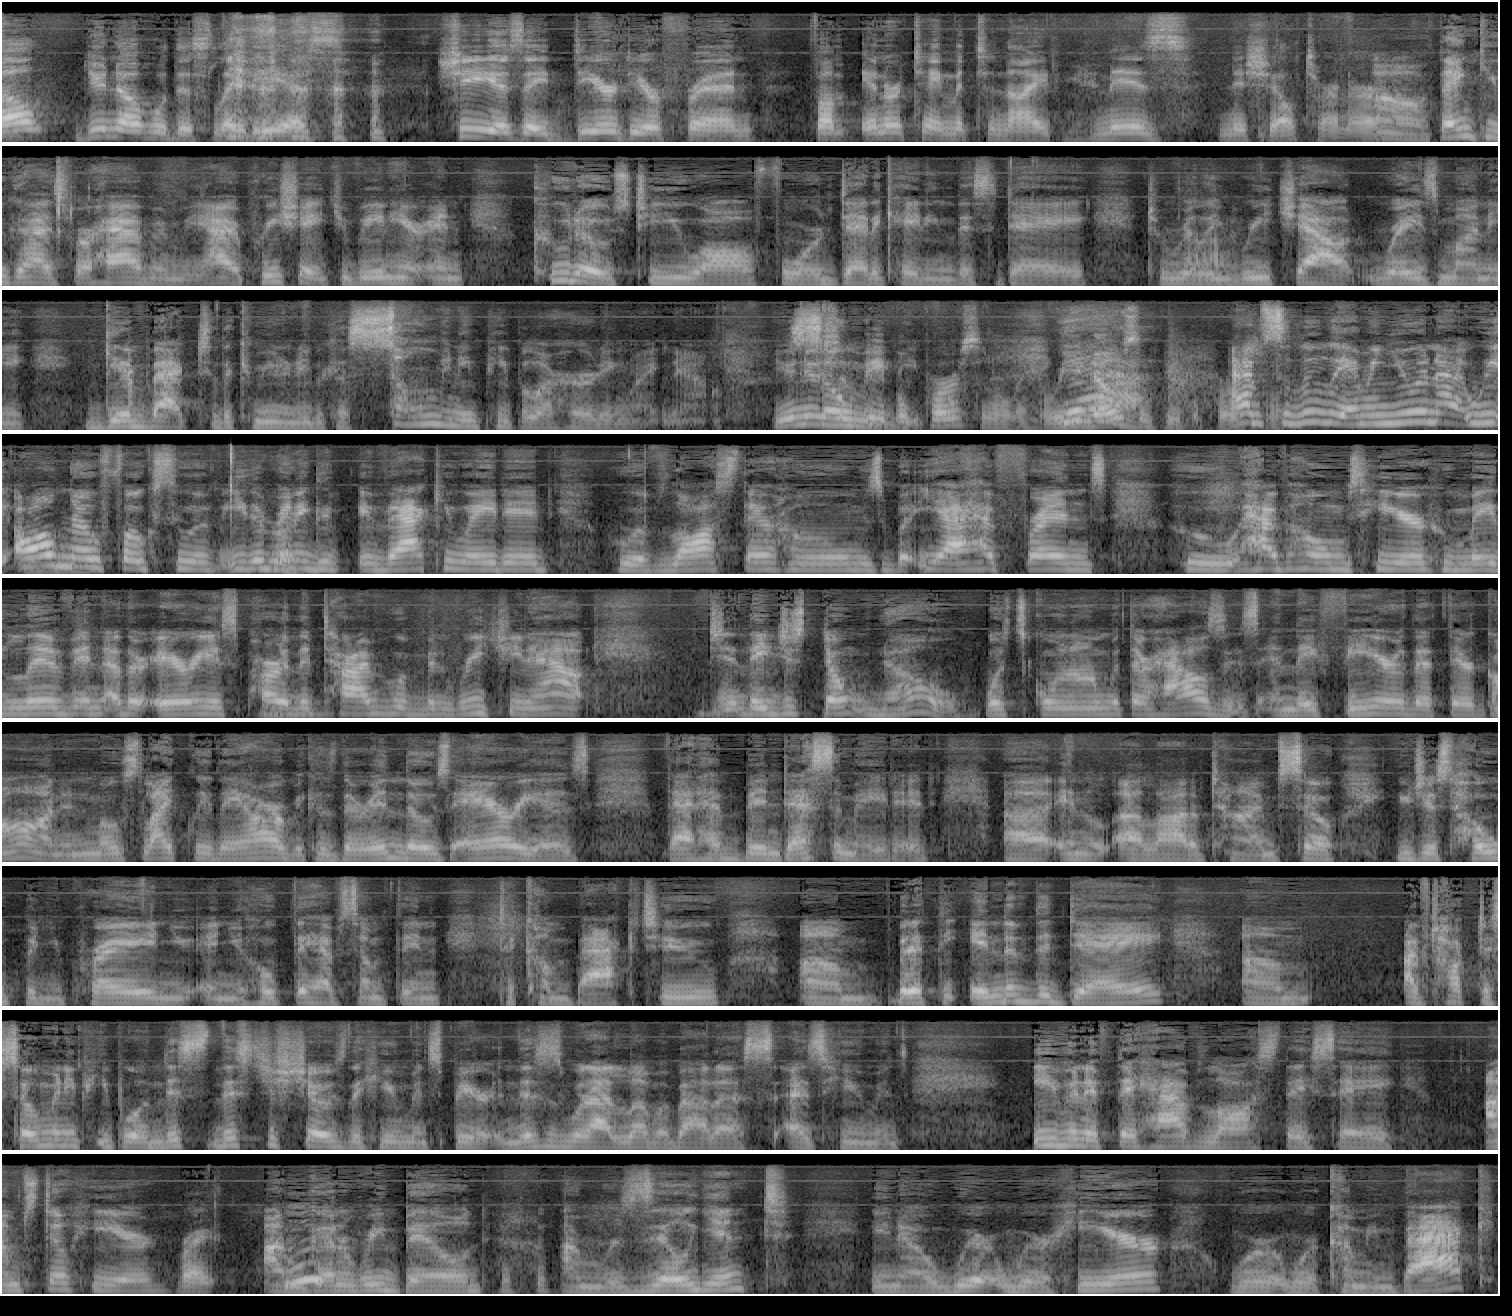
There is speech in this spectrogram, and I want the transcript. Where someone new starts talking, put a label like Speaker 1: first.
Speaker 1: Well, you know who this lady is. she is a dear, dear friend from Entertainment Tonight, Ms. Nischelle Turner.
Speaker 2: Oh, thank you guys for having me. I appreciate you being here, and kudos to you all for dedicating this day to really reach out, raise money, give back to the community because so many people are hurting right now.
Speaker 1: You knew
Speaker 2: so
Speaker 1: some
Speaker 2: many
Speaker 1: people, personally. Well, you know some people personally.
Speaker 2: Absolutely. I mean, you and I, we all mm-hmm. know folks who have either been ev- evacuated, who have lost their homes. But yeah, I have friends who have homes here who may live in other areas part of the mm-hmm. time who have been reaching out. They just don't know what's going on with their houses and they fear that they're gone. And most likely they are because they're in those areas that have been decimated uh, in a lot of times. So you just hope and you pray and you, and you hope they have something to come back to. Um, but at the end of the day, um, I've talked to so many people, and this this just shows the human spirit, and this is what I love about us as humans. Even if they have lost, they say, "I'm still here.
Speaker 1: Right.
Speaker 2: I'm gonna rebuild. I'm resilient. You know, we're we're here. We're we're coming back,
